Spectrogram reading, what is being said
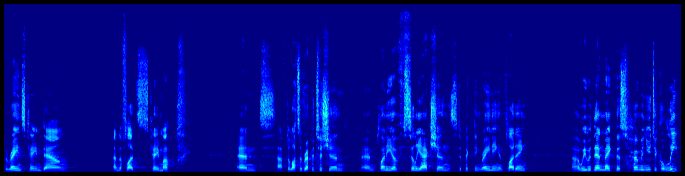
The rains came down and the floods came up. And after lots of repetition and plenty of silly actions depicting raining and flooding, uh, we would then make this hermeneutical leap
